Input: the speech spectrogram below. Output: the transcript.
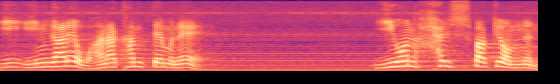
이 인간의 완악함 때문에 이혼할 수밖에 없는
